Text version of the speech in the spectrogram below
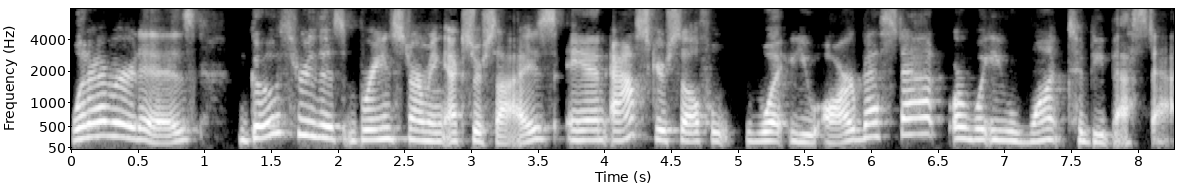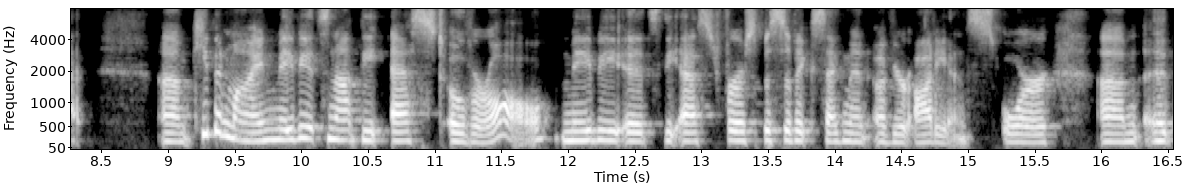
whatever it is, go through this brainstorming exercise and ask yourself what you are best at or what you want to be best at. Um, keep in mind, maybe it's not the EST overall. Maybe it's the EST for a specific segment of your audience or um, a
